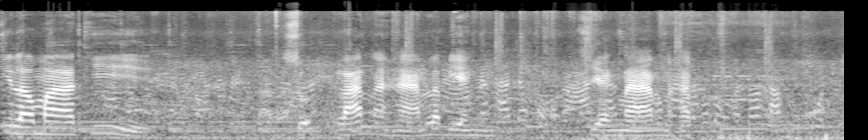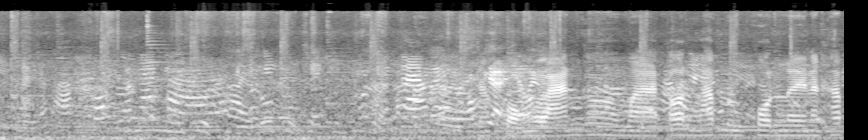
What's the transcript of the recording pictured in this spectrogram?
นี่เรามาที่สุร้านอาหารระเบียงเชียงน้ำนะครับลงมาต้อนรับคนอินเลยนะคะแล้วก็มีจุดถ่ายรูปจุดเช็คอินที่สวยมากเลยเจ้าของร้านก็มาต้อนรับลุงพลเลยนะครับ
